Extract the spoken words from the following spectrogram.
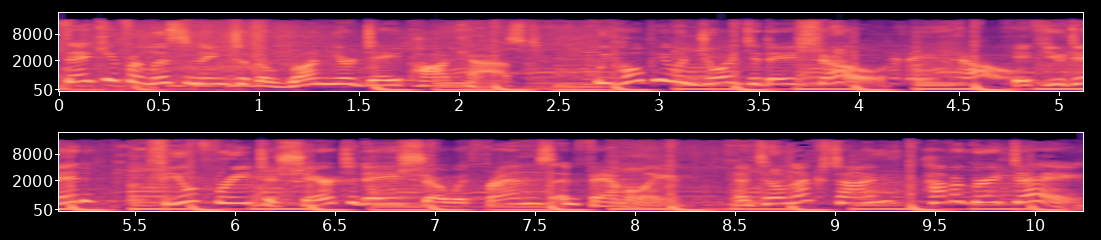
Thank you for listening to the Run Your Day podcast. We hope you enjoyed today's show. Today's show. If you did, feel free to share today's show with friends and family. Until next time, have a great day.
